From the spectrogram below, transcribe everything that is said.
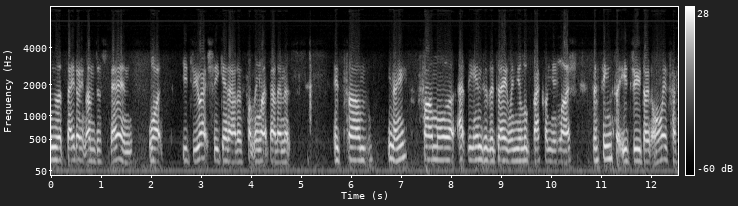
them that they don't understand what you do actually get out of something like that. And it's it's um, you know far more at the end of the day when you look back on your life. The things that you do don't always have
